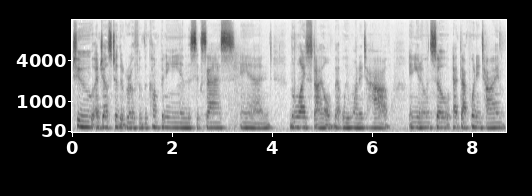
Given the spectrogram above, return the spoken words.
to adjust to the growth of the company and the success and the lifestyle that we wanted to have and you know and so at that point in time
